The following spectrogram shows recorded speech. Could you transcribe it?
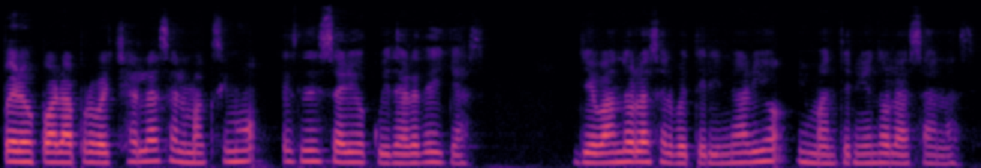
Pero para aprovecharlas al máximo es necesario cuidar de ellas, llevándolas al veterinario y manteniéndolas sanas,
